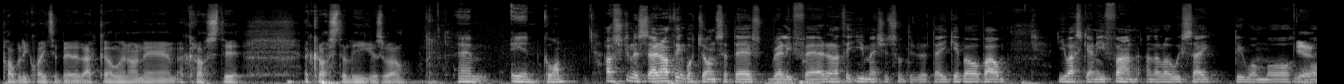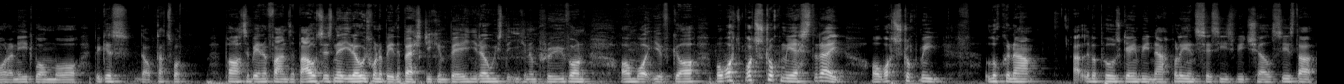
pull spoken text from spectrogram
probably quite a bit of that going on um, across the across the league as well. Um, Ian go on I was just going to say and I think what John said there is really fair and I think you mentioned something the other day Gibbo about you ask any fan and they'll always say do one more yeah. or I need one more because that's what part of being a fan's about isn't it you always want to be the best you can be and you always that you can improve on on what you've got but what what struck me yesterday or what struck me looking at at Liverpool's game beat Napoli and City's v Chelsea is that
